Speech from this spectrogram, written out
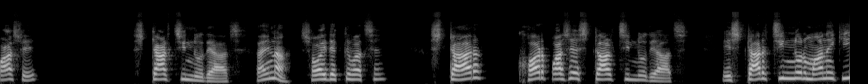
পাশে স্টার চিহ্ন দেওয়া আছে, তাই না? সবাই দেখতে পাচ্ছেন? স্টার খর পাশে স্টার চিহ্ন দেওয়া আছে। এই স্টার চিহ্নর মানে কি?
